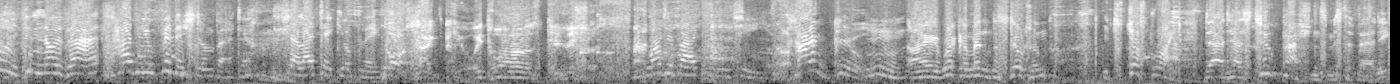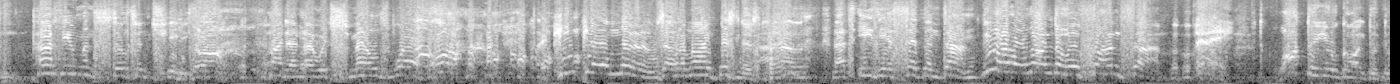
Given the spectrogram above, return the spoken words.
Oh, I didn't know that. Have you finished, Umberto? Shall I take your plate? Oh, thank you. It was delicious. What about some cheese? Thank you. Mm, I recommend the Stilton. It's just right. Dad has two passions, Mr. Verdi. Perfume and Stilton cheese. Ah. I don't know which smells worse. Uh, keep your nose out of my business, ah, Ben. Well, that's easier said than done. You have a wonderful son, Sam. Hey, what are you going to do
